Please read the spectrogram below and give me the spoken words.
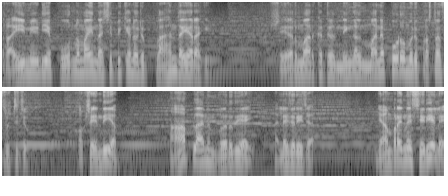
ട്രൈമീഡിയെ പൂർണമായി നശിപ്പിക്കാൻ ഒരു പ്ലാൻ തയ്യാറാക്കി. ഷെയർ മാർക്കറ്റിൽ നിങ്ങൾ മനഃപൂർവം ഒരു പ്രശ്നം സൃഷ്ടിച്ചു. പക്ഷെ എന്തു ചെയ്യാം? ആ പ്ലാനും വെറുതെയായി അല്ലേ ചെറിയച്ച ഞാൻ പറയുന്നത് ശരിയല്ലേ?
